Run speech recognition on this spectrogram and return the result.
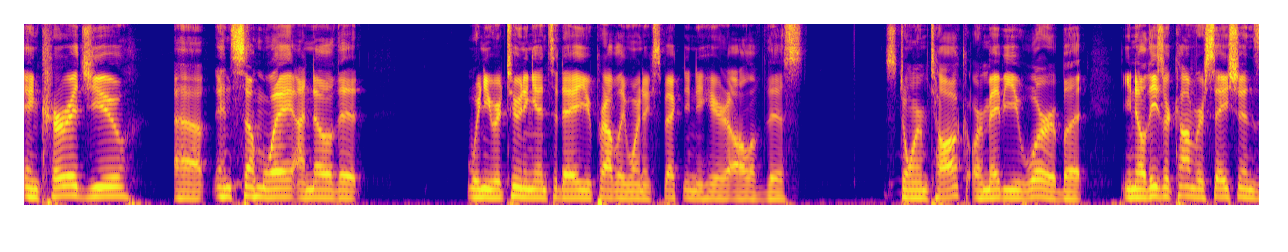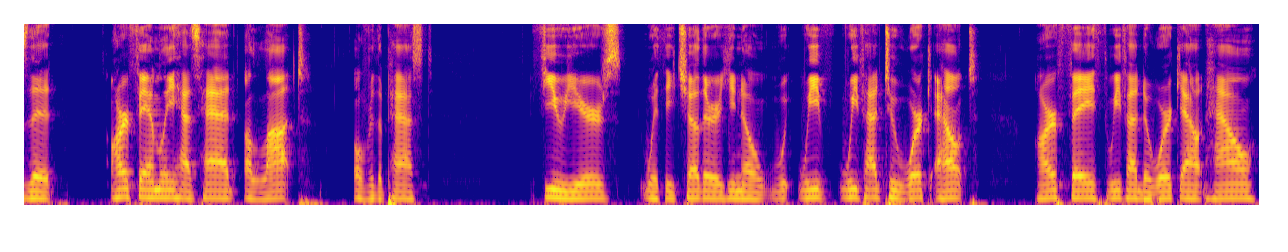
encourage you uh, in some way. I know that when you were tuning in today, you probably weren't expecting to hear all of this storm talk, or maybe you were, but you know, these are conversations that our family has had a lot over the past few years with each other. You know, we've we've had to work out our faith. We've had to work out how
